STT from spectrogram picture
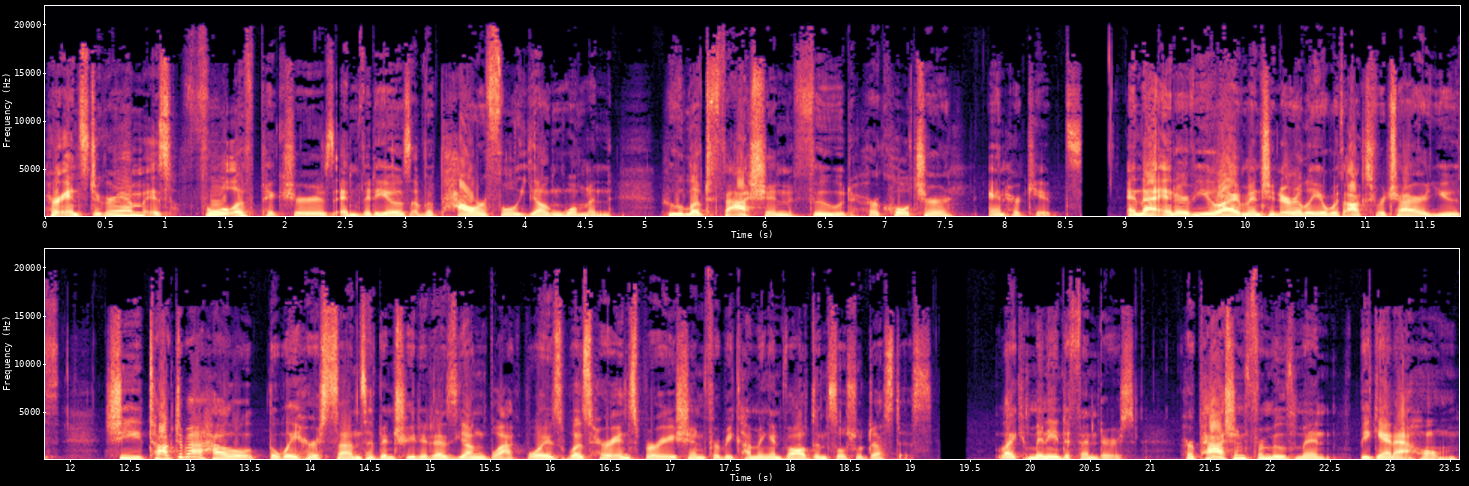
Her Instagram is full of pictures and videos of a powerful young woman who loved fashion, food, her culture, and her kids. In that interview I mentioned earlier with Oxfordshire Youth, she talked about how the way her sons have been treated as young black boys was her inspiration for becoming involved in social justice. Like many defenders, her passion for movement began at home,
